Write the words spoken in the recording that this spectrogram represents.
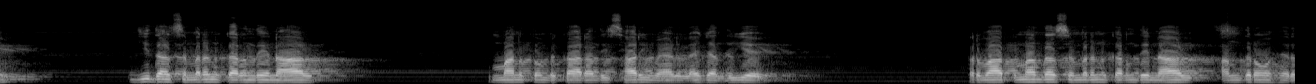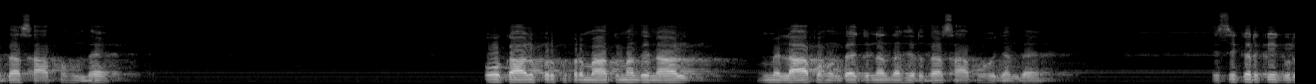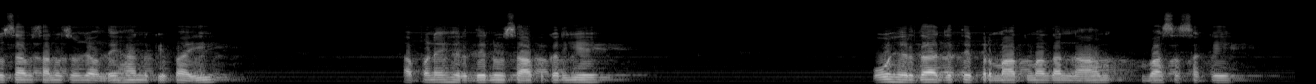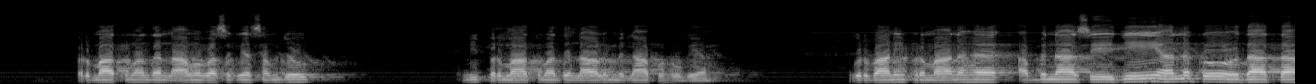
ਜਿਹਦਾ ਸਿਮਰਨ ਕਰਨ ਦੇ ਨਾਲ ਮਨ ਤੋਂ ਵਿਕਾਰਾਂ ਦੀ ਸਾਰੀ ਮੈਲ ਲੈ ਜਾਂਦੀ ਹੈ ਪਰਮਾਤਮਾ ਦਾ ਸਿਮਰਨ ਕਰਨ ਦੇ ਨਾਲ ਅੰਦਰੋਂ ਹਿਰਦਾ ਸਾਫ਼ ਹੁੰਦਾ ਹੈ। ਉਹ ਅਕਾਲ ਪੁਰਖ ਪਰਮਾਤਮਾ ਦੇ ਨਾਲ ਮਿਲਾਪ ਹੁੰਦਾ ਹੈ, ਜਿਨ੍ਹਾਂ ਦਾ ਹਿਰਦਾ ਸਾਫ਼ ਹੋ ਜਾਂਦਾ ਹੈ। ਇਸੇ ਕਰਕੇ ਗੁਰੂ ਸਾਹਿਬ ਸਾਨੂੰ ਸਮਝਾਉਂਦੇ ਹਨ ਕਿ ਭਾਈ ਆਪਣੇ ਹਿਰਦੇ ਨੂੰ ਸਾਫ਼ ਕਰੀਏ। ਉਹ ਹਿਰਦਾ ਜਿੱਥੇ ਪ੍ਰਮਾਤਮਾ ਦਾ ਨਾਮ ਵਸ ਸਕੇ। ਪਰਮਾਤਮਾ ਦਾ ਨਾਮ ਵਸ ਗਿਆ ਸਮਝੋ ਵੀ ਪਰਮਾਤਮਾ ਦੇ ਨਾਲ ਮਿਲਾਪ ਹੋ ਗਿਆ। ਗੁਰਬਾਣੀ ਫਰਮਾਨ ਹੈ ਅਬਨਾਸੀ ਜੀਵਨ ਕੋ ਦਾਤਾ,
